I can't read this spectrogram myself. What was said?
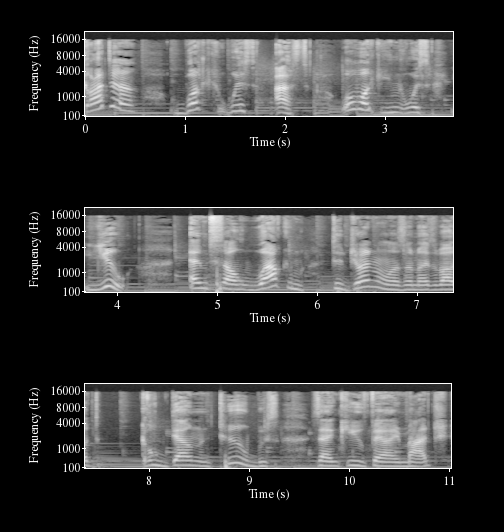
got to work with us. We're working with you. And so, welcome to journalism is about go down the tubes. Thank you very much.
